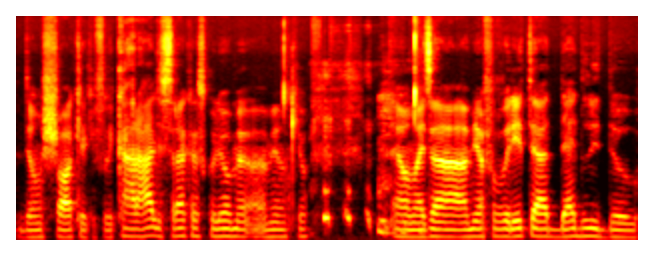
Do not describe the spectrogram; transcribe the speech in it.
deu um choque aqui. Falei, caralho, será que ela escolheu a me- a mesma que eu? Não, mas a, a minha favorita é a Deadly Doe.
